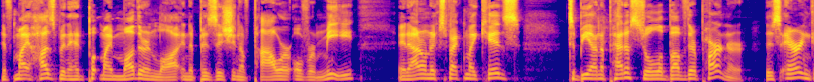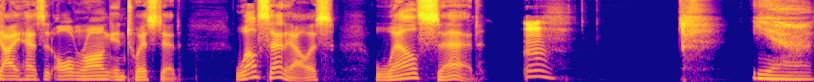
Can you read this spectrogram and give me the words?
if my husband had put my mother in law in a position of power over me, and I don't expect my kids to be on a pedestal above their partner. This Aaron guy has it all wrong and twisted. Well said, Alice. Well said. Mm. Yeah.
